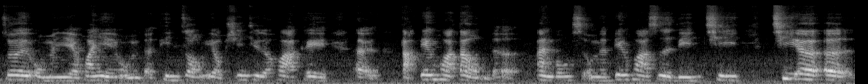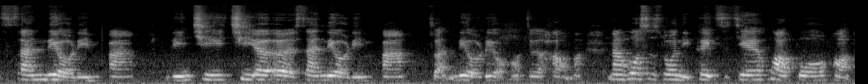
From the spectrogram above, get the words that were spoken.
所以，我们也欢迎我们的听众有兴趣的话，可以呃打电话到我们的办公室。我们的电话是零七七二二三六零八。零七七二二三六零八转六六哈，这个号码。那或是说，你可以直接划拨哈，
